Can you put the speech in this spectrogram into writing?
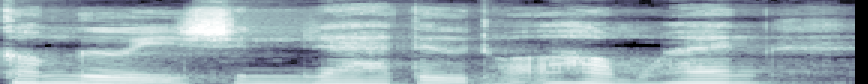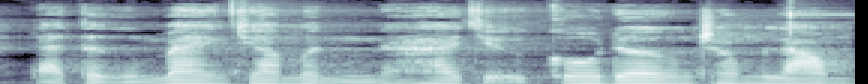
con người sinh ra từ thuở hồng hoang đã tự mang cho mình hai chữ cô đơn trong lòng.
